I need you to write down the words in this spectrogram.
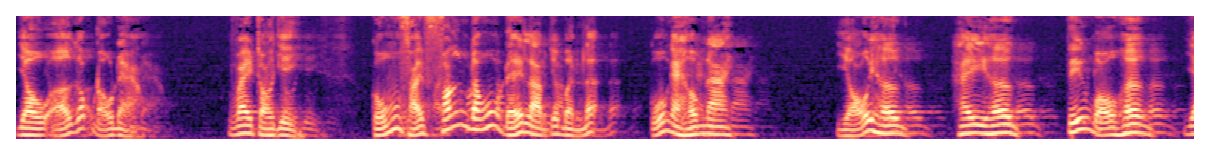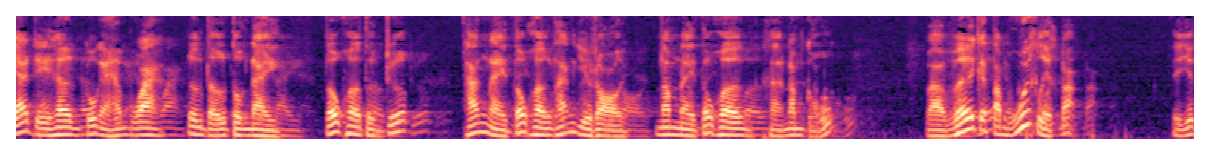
giàu ở góc độ nào vai trò gì cũng phải phấn đấu để làm cho mình đó của ngày hôm nay giỏi hơn hay hơn tiến bộ hơn, giá trị hơn của ngày hôm qua, tương tự tuần này, tốt hơn tuần trước. Tháng này tốt hơn tháng vừa rồi, năm này tốt hơn à, năm cũ. Và với cái tâm quyết liệt đó, thì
